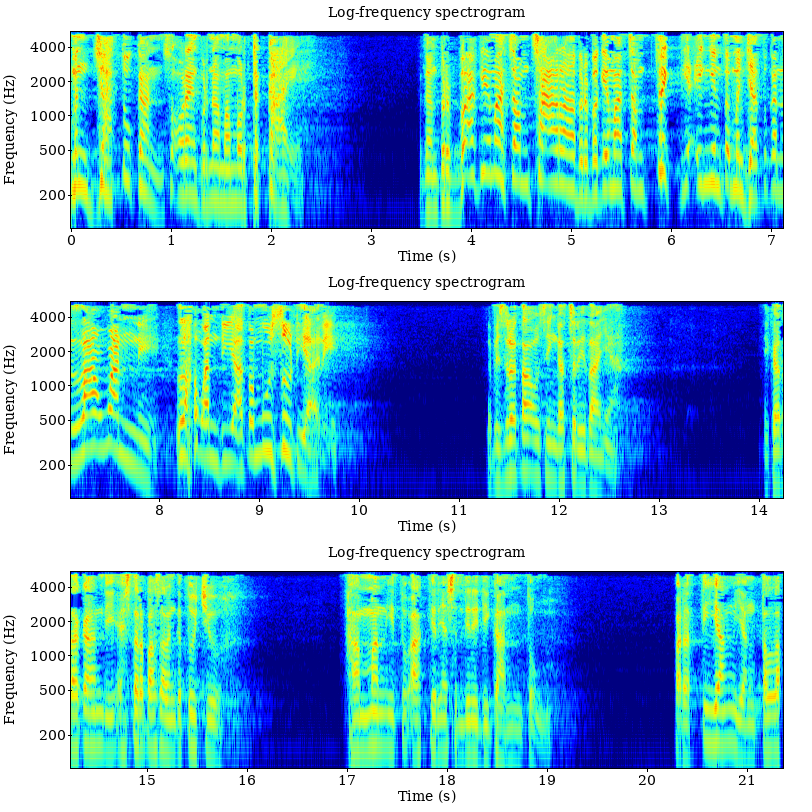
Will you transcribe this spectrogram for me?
menjatuhkan seorang yang bernama Mordekai. Dengan berbagai macam cara, berbagai macam trik dia ingin untuk menjatuhkan lawan nih, lawan dia atau musuh dia nih. Tapi sudah tahu singkat ceritanya. Dikatakan di Esther pasal yang ketujuh, Haman itu akhirnya sendiri digantung pada tiang yang telah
